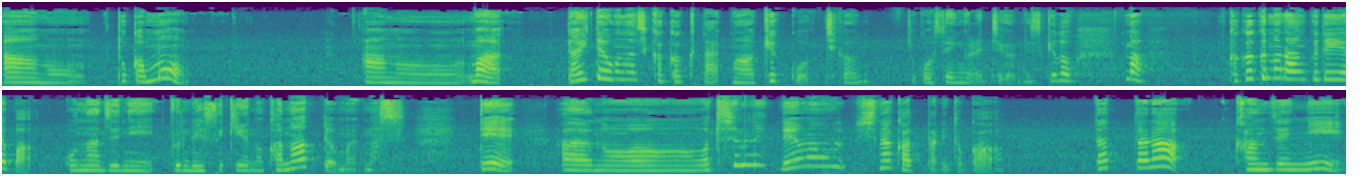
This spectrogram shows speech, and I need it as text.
あのとかもあのまあ大体同じ価格帯。まあ結構違う5000円ぐらい違うんですけどまあ価格のランクで言えば同じに分類できるのかなって思います。であの私もね電話をしなかったりとかだったら完全に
